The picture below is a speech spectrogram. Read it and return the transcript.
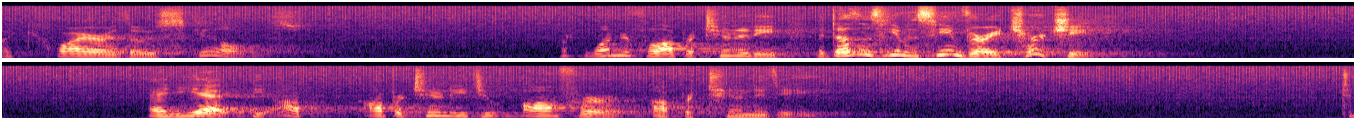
acquire those skills. What a wonderful opportunity. It doesn't even seem very churchy. And yet, the op- opportunity to offer opportunity, to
